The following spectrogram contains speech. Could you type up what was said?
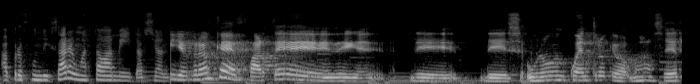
a, profundizar en un estado de meditación. Yo creo que parte de, de, de, un encuentro que vamos a hacer,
